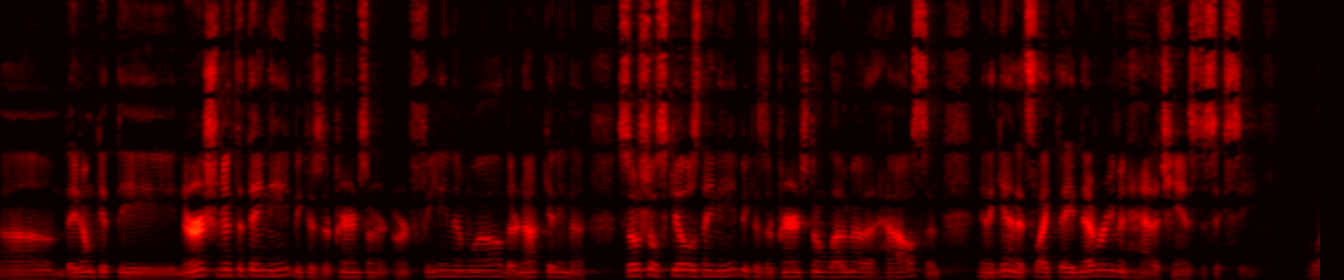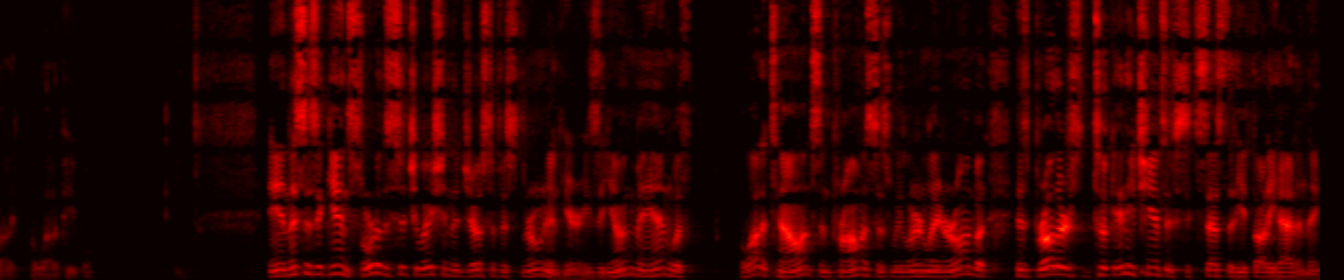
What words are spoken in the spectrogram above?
Um, they don't get the nourishment that they need because their parents aren't, aren't feeding them well. They're not getting the social skills they need because their parents don't let them out of the house. And, and again, it's like they never even had a chance to succeed. A lot of, a lot of people. And this is, again, sort of the situation that Joseph is thrown in here. He's a young man with a lot of talents and promises we learn later on, but his brothers took any chance of success that he thought he had and they,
